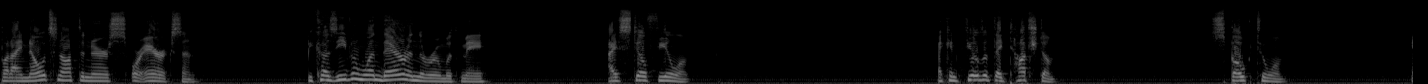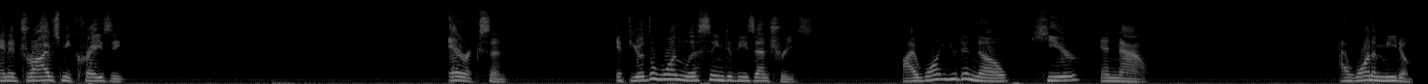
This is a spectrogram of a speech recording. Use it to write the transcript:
But I know it's not the nurse or Erickson. Because even when they're in the room with me, I still feel them. I can feel that they touched him, spoke to him, and it drives me crazy. Erickson, if you're the one listening to these entries, I want you to know here and now. I want to meet him.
